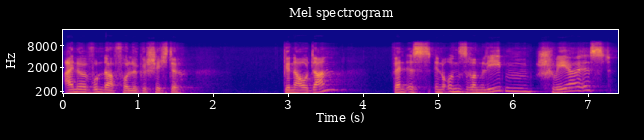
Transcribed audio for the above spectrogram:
Eine wundervolle Geschichte. Genau dann, wenn es in unserem Leben schwer ist,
